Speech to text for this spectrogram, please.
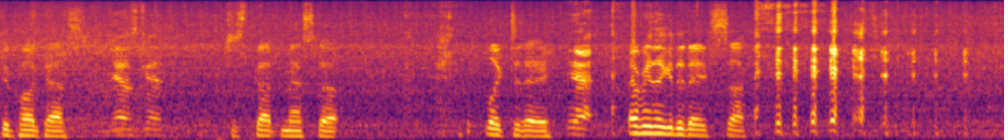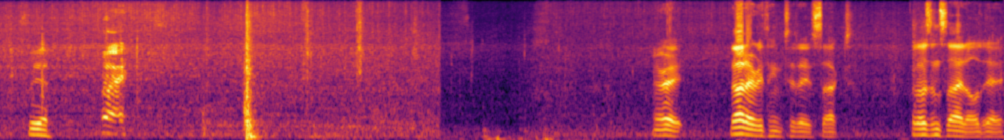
Good podcast. Yeah, it was good. Just got messed up. like today. Yeah. Everything in today sucked. See ya. Bye. Alright. Not everything today sucked. But I was inside all day.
